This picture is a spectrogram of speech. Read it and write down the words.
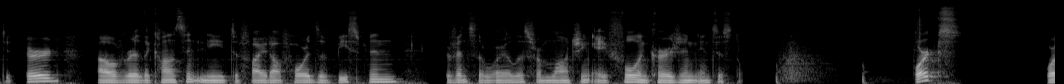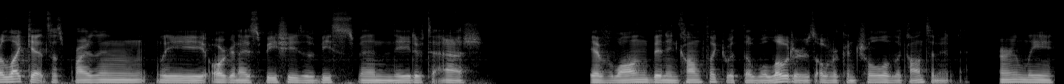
deterred. However, the constant need to fight off hordes of beastmen prevents the royalists from launching a full incursion into Storm. Orcs, or warlike yet surprisingly organized species of beastmen native to Ash. They have long been in conflict with the Waloeders over control of the continent. currently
